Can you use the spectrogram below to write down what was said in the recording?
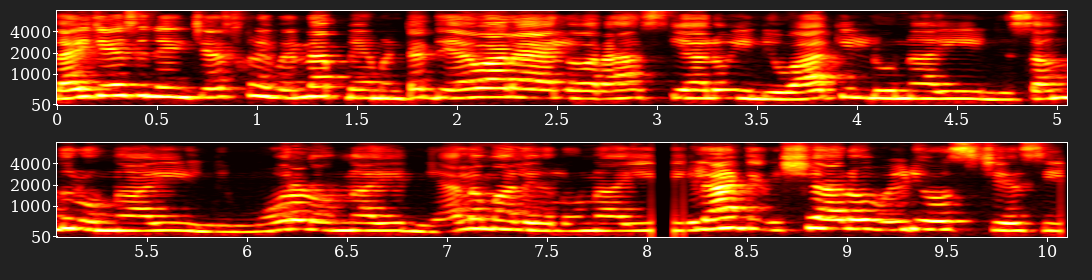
దయచేసి నేను చేసుకునే విన్నపం ఏమంటే దేవాలయాల్లో రహస్యాలు ఇన్ని వాకిళ్ళు ఉన్నాయి ఇన్ని సందులు ఉన్నాయి ఇన్ని మూరలు ఉన్నాయి నేలమాళిగలు ఉన్నాయి ఇలాంటి విషయాలు వీడియోస్ చేసి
